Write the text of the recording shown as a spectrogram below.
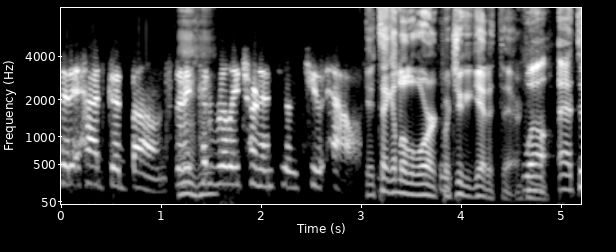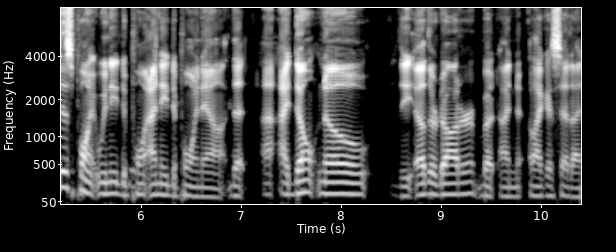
that it had good bones. That mm-hmm. it could mm-hmm. really turn into a cute house. It take a little work, but you could get it there. Well, at this point, we need to point. I need to point out that I, I don't know the other daughter, but I like I said, I,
